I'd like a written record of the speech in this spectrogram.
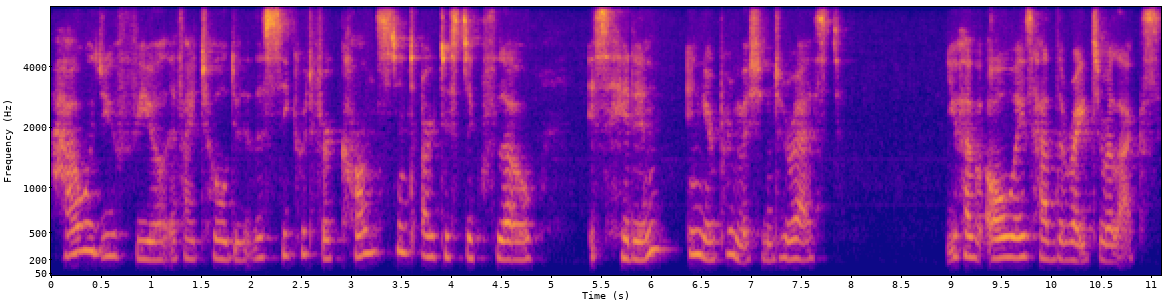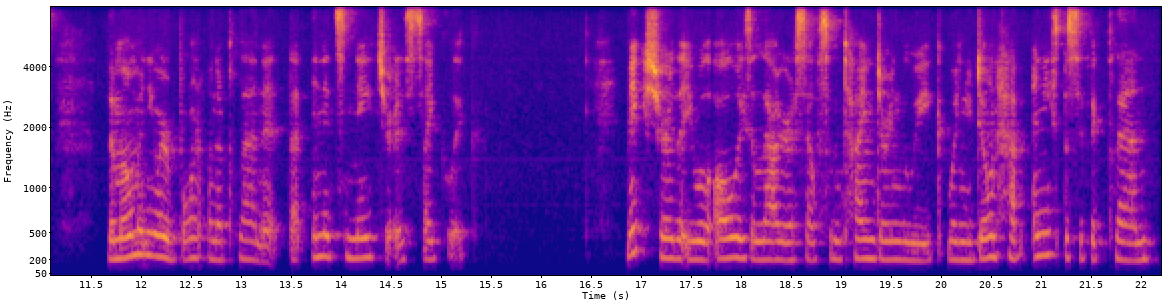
How would you feel if I told you that the secret for constant artistic flow is hidden in your permission to rest? You have always had the right to relax. The moment you were born on a planet that in its nature is cyclic, Make sure that you will always allow yourself some time during the week when you don't have any specific plan.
